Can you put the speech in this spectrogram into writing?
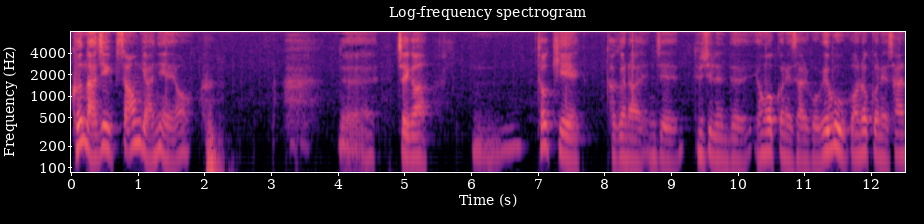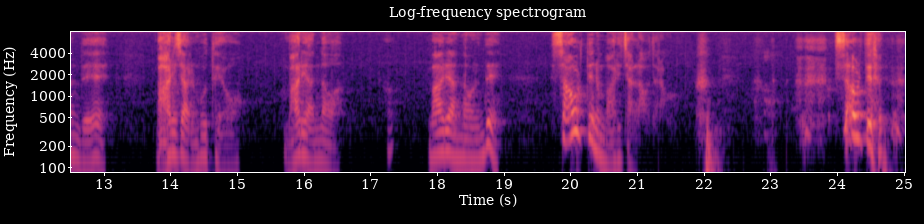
그건 아직 싸운 게 아니에요. 네, 제가, 음, 터키에 가거나, 이제, 뉴질랜드 영어권에 살고 외국 언어권에 사는데 말이 잘 못해요. 말이 안 나와. 어? 말이 안 나오는데 싸울 때는 말이 잘 나와. 싸울 때는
